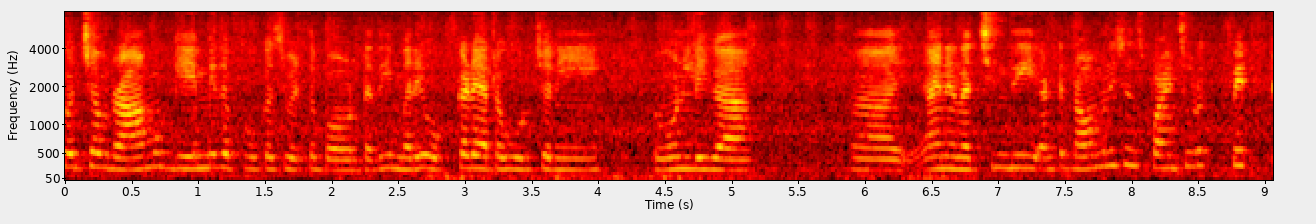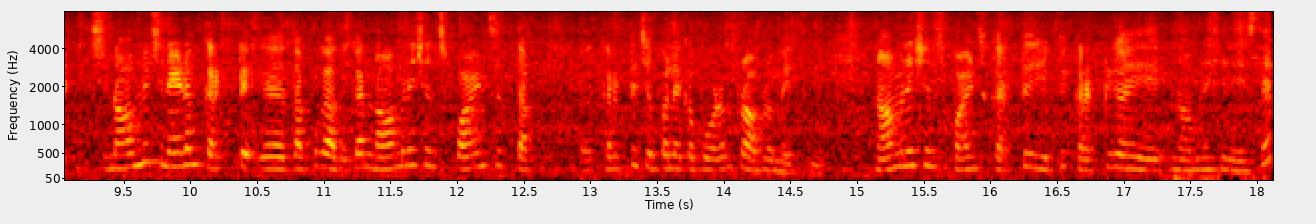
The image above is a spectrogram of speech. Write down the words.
కొంచెం రాము గేమ్ మీద ఫోకస్ పెడితే బాగుంటుంది. మరి ఒక్కడే అట్లా కూర్చొని ఓన్లీగా ఆయన నచ్చింది అంటే నామినేషన్స్ పాయింట్స్ కూడా పెట్టి నామినేషన్ వేయడం కరెక్ట్ తప్పు కాదు. కానీ నామినేషన్స్ పాయింట్స్ తప్పు కరెక్ట్ చెప్పలేకపోవడం ప్రాబ్లం అవుతుంది. నామినేషన్స్ పాయింట్స్ కరెక్ట్ చెప్పి కరెక్ట్గా నామినేషన్ చేస్తే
